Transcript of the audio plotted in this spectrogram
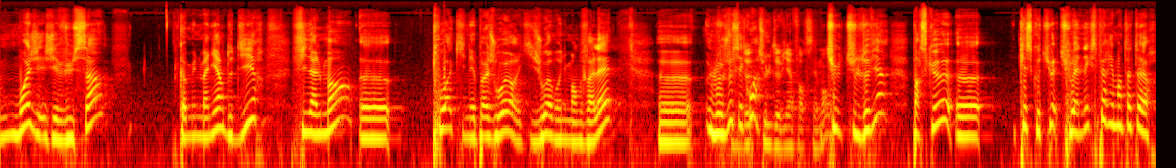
moi j'ai vu ça comme une manière de dire, finalement, toi qui n'es pas joueur et qui joue à Monument de Valais, le jeu c'est quoi Tu le deviens forcément. tu, tu le deviens parce que qu'est-ce que tu es? Tu es un expérimentateur.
